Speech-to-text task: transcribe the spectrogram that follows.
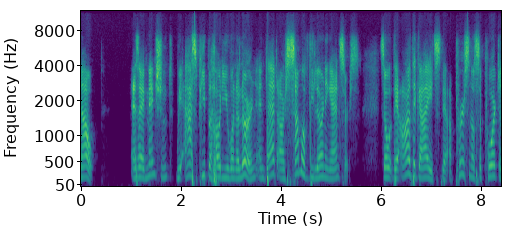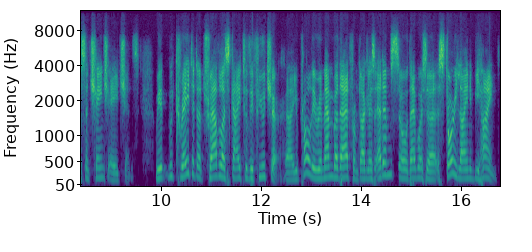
Now, as I mentioned, we ask people, how do you want to learn? And that are some of the learning answers. So there are the guides, there are personal supporters and change agents. We, we created a traveler's guide to the future. Uh, you probably remember that from Douglas Adams. So that was a storyline behind.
